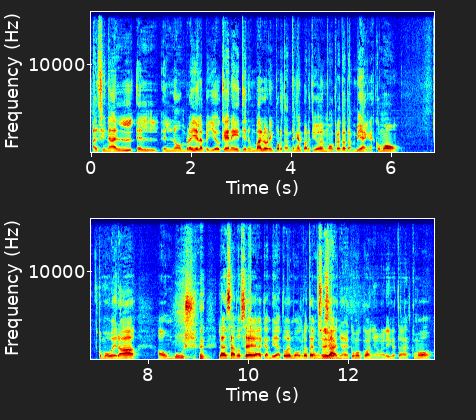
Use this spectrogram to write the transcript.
al final el, el, nombre y el apellido Kennedy tiene un valor importante en el Partido Demócrata también. Es como, como ver a, a un Bush lanzándose a candidato demócrata en unos años. Es como, coño, marico, estás como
